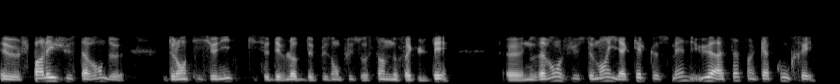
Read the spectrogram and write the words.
Je parlais juste avant de, de l'antisionisme qui se développe de plus en plus au sein de nos facultés. Nous avons justement, il y a quelques semaines, eu à Assas un cas concret.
